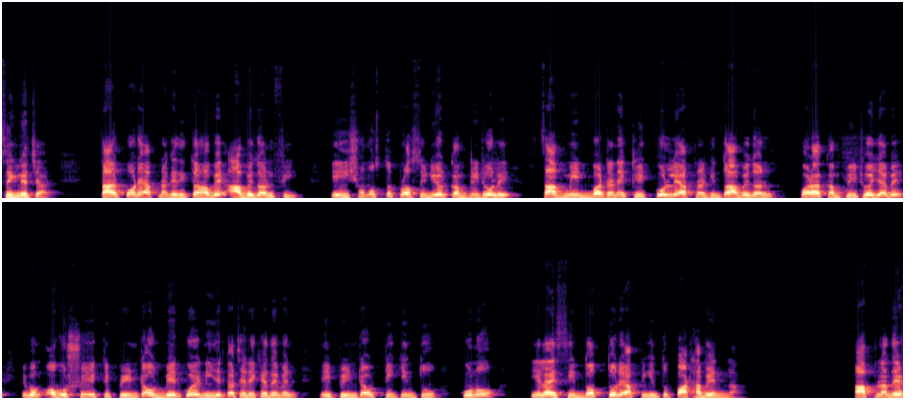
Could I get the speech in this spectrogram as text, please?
সিগনেচার তারপরে আপনাকে দিতে হবে আবেদন ফি এই সমস্ত প্রসিডিওর কমপ্লিট হলে সাবমিট বাটনে ক্লিক করলে আপনার কিন্তু আবেদন করা কমপ্লিট হয়ে যাবে এবং অবশ্যই একটি প্রিন্ট আউট বের করে নিজের কাছে রেখে দেবেন। এই প্রিন্ট আউটটি কিন্তু কোনো এলআইসির দপ্তরে আপনি কিন্তু পাঠাবেন না। আপনাদের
